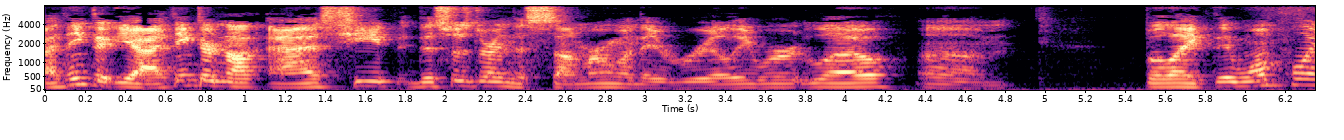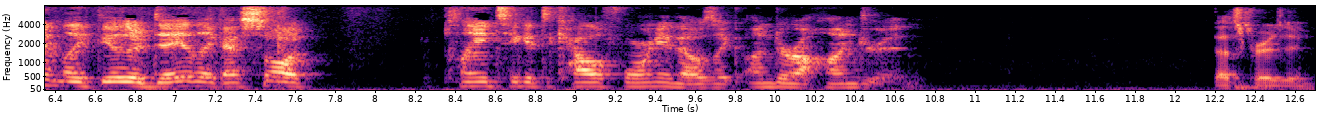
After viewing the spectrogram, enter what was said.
I think that yeah, I think they're not as cheap. This was during the summer when they really were low. Um, but like at one point, like the other day, like I saw a plane ticket to California that was like under a hundred. That's crazy.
